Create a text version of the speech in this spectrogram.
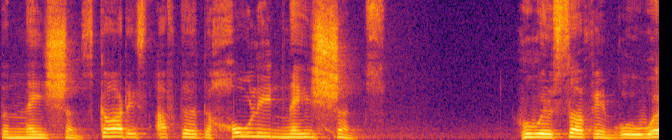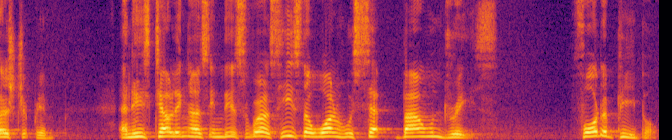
the nations. God is after the holy nations who will serve Him, who will worship Him. And He's telling us in this verse, He's the one who set boundaries for the people.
